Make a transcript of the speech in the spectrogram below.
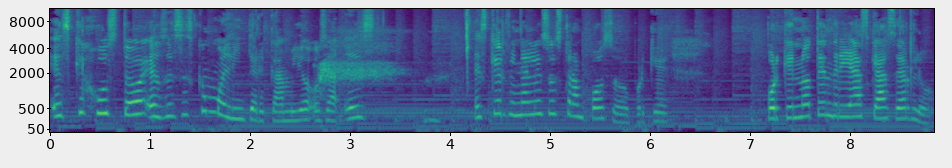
es que justo, eso es como el intercambio, o sea, es, es que al final eso es tramposo, porque porque no tendrías que hacerlo.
